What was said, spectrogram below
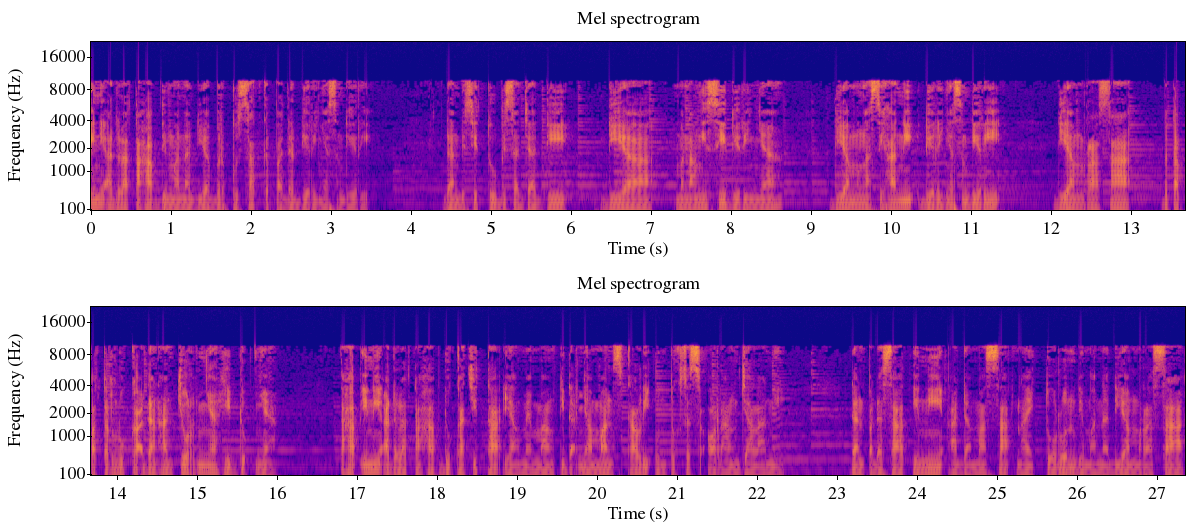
Ini adalah tahap di mana dia berpusat kepada dirinya sendiri, dan di situ bisa jadi dia menangisi dirinya, dia mengasihani dirinya sendiri, dia merasa betapa terluka dan hancurnya hidupnya Tahap ini adalah tahap duka cita yang memang tidak nyaman sekali untuk seseorang jalani. Dan pada saat ini ada masa naik turun di mana dia merasa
